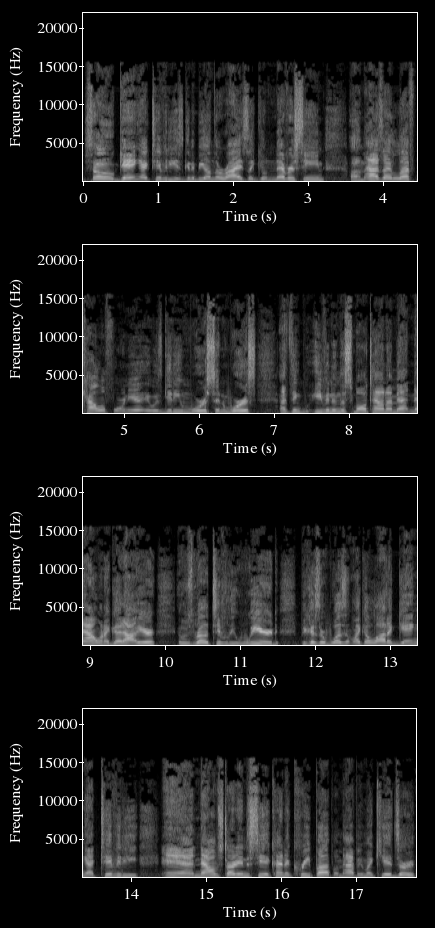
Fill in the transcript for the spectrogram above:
So gang activity is going to be on the rise like you'll never seen. Um, as I left California, it was getting worse and worse. I think even in the small town I'm at now, when I got out here, it was relatively weird because there wasn't like a lot of gang activity. And now I'm starting to see it kind of creep up. I'm happy my kids are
